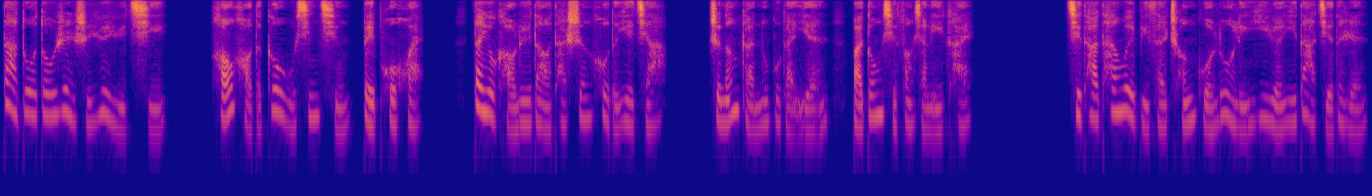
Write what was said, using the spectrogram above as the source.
大多都认识岳雨琪。好好的购物心情被破坏，但又考虑到他身后的叶家，只能敢怒不敢言，把东西放下离开。其他摊位比赛成果落林一元一大截的人，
